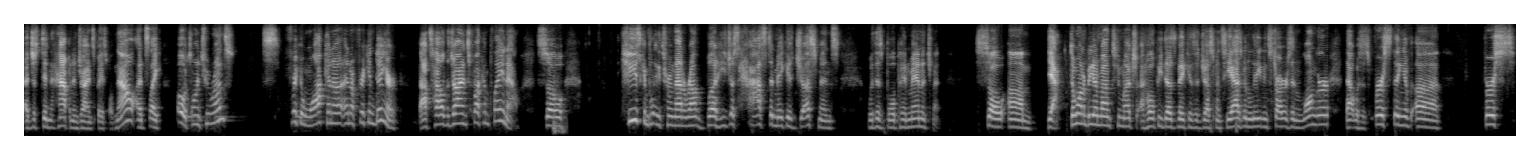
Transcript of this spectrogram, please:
That just didn't happen in Giants baseball. Now it's like, oh, it's only two runs. It's freaking walk and a and a freaking dinger. That's how the Giants fucking play now. So he's completely turned that around, but he just has to make adjustments with his bullpen management. So um yeah, don't want to beat him down too much. I hope he does make his adjustments. He has been leaving starters in longer. That was his first thing of uh first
